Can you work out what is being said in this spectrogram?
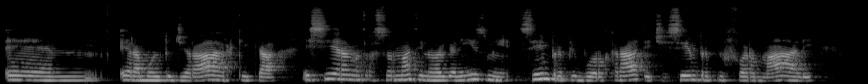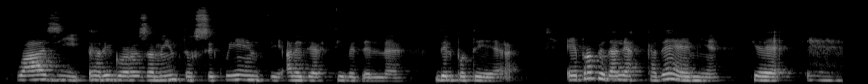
ehm, era molto gerarchica e si erano trasformati in organismi sempre più burocratici, sempre più formali, quasi rigorosamente ossequienti alle direttive del, del potere. È proprio dalle accademie che eh,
